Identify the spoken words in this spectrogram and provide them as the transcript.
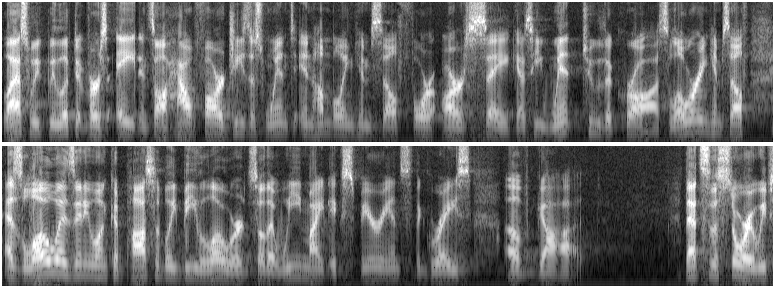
Last week we looked at verse 8 and saw how far Jesus went in humbling himself for our sake as he went to the cross, lowering himself as low as anyone could possibly be lowered so that we might experience the grace of God. That's the story we've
